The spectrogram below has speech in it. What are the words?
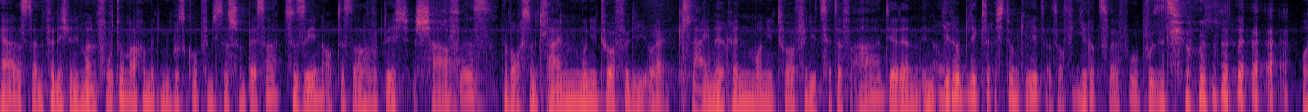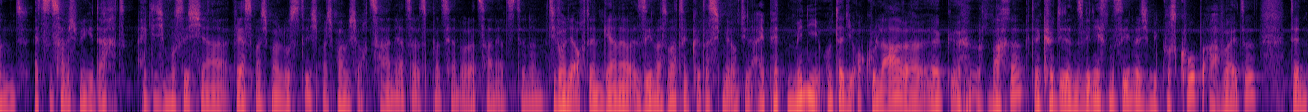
Ja, das dann finde ich, wenn ich mal ein Foto mache mit dem Mikroskop, finde ich das schon besser, zu sehen, ob das auch wirklich scharf ist. Dann brauchst du einen kleinen Monitor für die, oder kleineren Monitor für die ZFA, der dann in ihre Blickrichtung geht, also auf ihre 12 Uhr Position. Und letztens habe ich mir gedacht, eigentlich muss ich ja, wäre es manchmal lustig, manchmal habe ich auch Zahnärzte als Patient oder Zahnärztinnen, die wollen ja auch dann gerne sehen, was macht denn dass ich mir irgendwie ein iPad Mini unter die Okulare äh, mache, dann könnt ihr dann wenigstens sehen, wenn ich im Mikroskop arbeite. Denn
